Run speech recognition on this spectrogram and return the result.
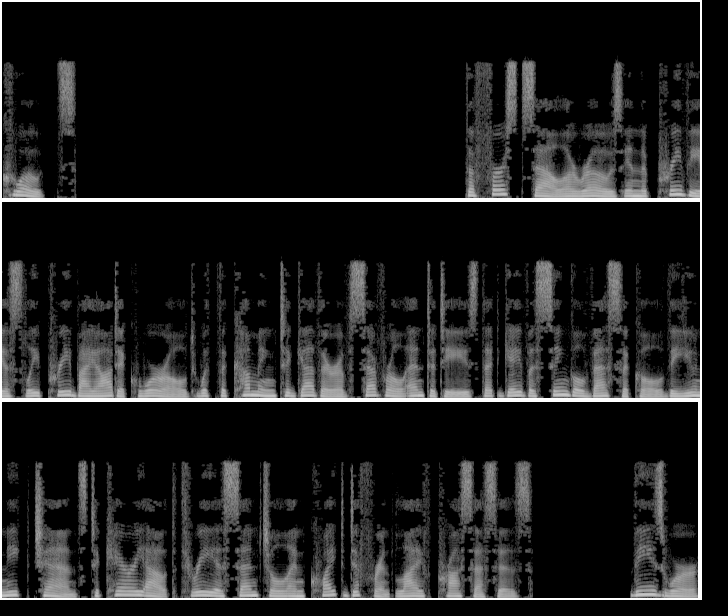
Quotes The first cell arose in the previously prebiotic world with the coming together of several entities that gave a single vesicle the unique chance to carry out three essential and quite different life processes. These were,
